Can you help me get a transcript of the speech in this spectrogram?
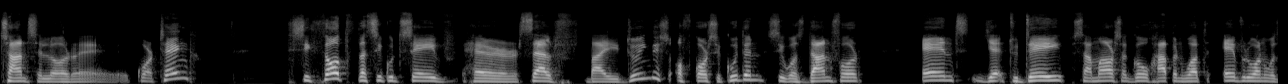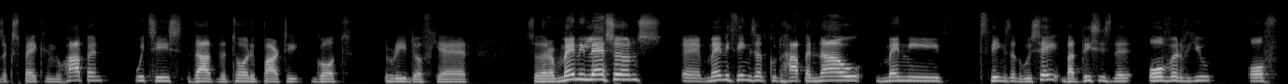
chancellor uh, Kwarteng. She thought that she could save herself by doing this. Of course, she couldn't. She was done for. And yet today, some hours ago, happened what everyone was expecting to happen, which is that the Tory party got rid of her. So there are many lessons, uh, many things that could happen now, many things that we say, but this is the overview of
